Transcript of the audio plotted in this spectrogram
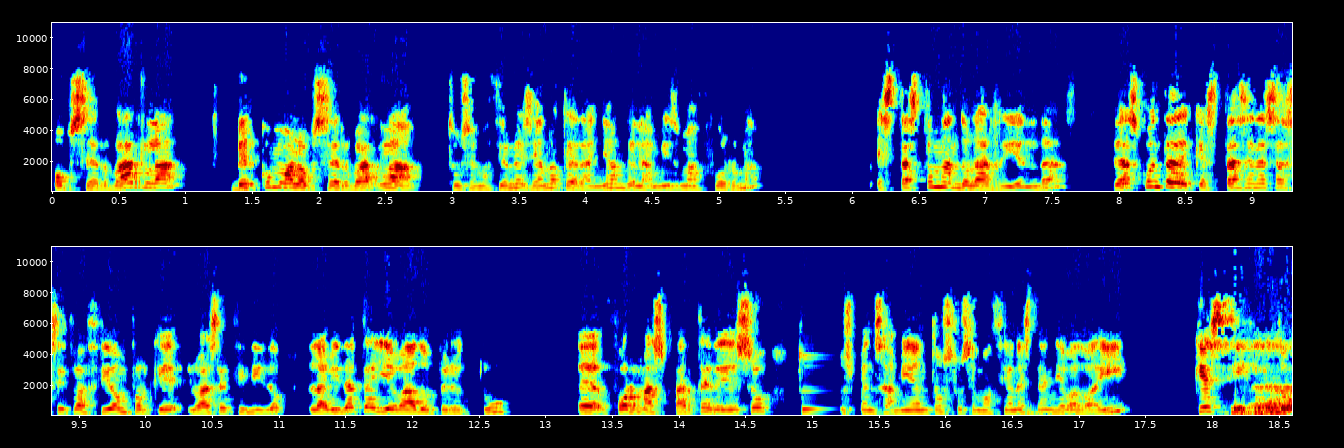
observarla, ver cómo al observarla tus emociones ya no te dañan de la misma forma, estás tomando las riendas, te das cuenta de que estás en esa situación porque lo has decidido, la vida te ha llevado, pero tú eh, formas parte de eso, tus pensamientos, tus emociones te han llevado ahí. ¿Qué siento?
